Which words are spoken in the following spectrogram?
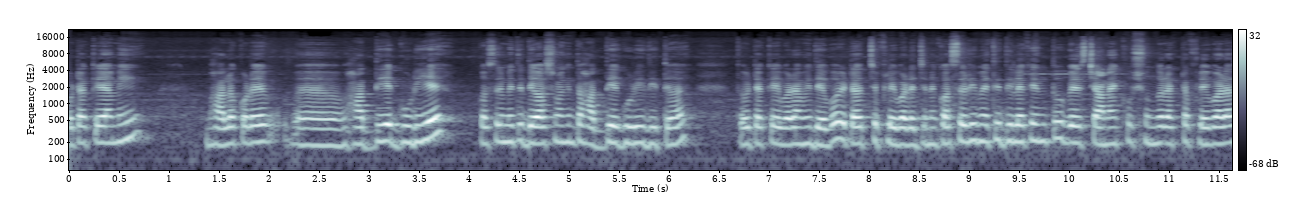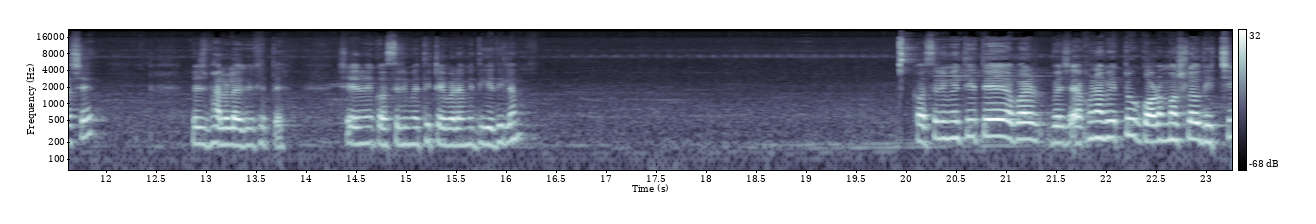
ওটাকে আমি ভালো করে হাত দিয়ে গুঁড়িয়ে, কসুরি মেথি দেওয়ার সময় কিন্তু হাত দিয়ে গুঁড়িয়ে দিতে হয়। তো ওইটাকে এবার আমি দেবো, এটা হচ্ছে ফ্লেভারের জন্য। কসুরি মেথি দিলে কিন্তু বেশ চানায় খুব সুন্দর একটা ফ্লেভার আসে, বেশ ভালো লাগে খেতে। সেই জন্য কসুরি মেথিটা এবার আমি দিয়ে দিলাম। কসুরি মেথিতে আবার বেশ, এখন আমি একটু গরম মশলাও দিচ্ছি,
